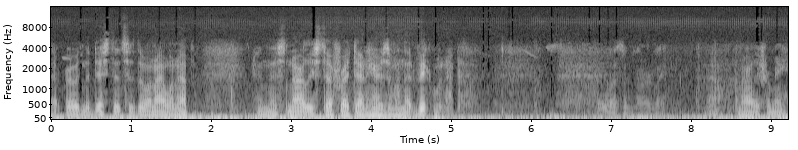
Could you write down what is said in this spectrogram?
That road in the distance is the one I went up, and this gnarly stuff right down here is the one that Vic went up. it wasn't gnarly. No, gnarly for me.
